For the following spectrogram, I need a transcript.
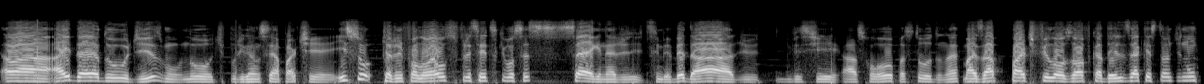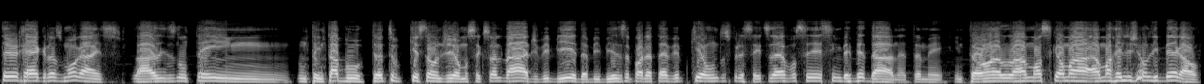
A, a ideia do budismo, no, tipo, digamos assim, a parte. Isso que a gente falou é os preceitos que você segue, né? De se embebedar, de vestir as roupas, tudo, né? Mas a parte filosófica deles é a questão de não ter regras morais. Lá eles não têm. não tem tabu. Tanto questão de homossexualidade, bebida. Bebida você pode até ver, porque um dos preceitos é você se embebedar, né? Também. Então lá mostra que é uma, é uma religião liberal.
